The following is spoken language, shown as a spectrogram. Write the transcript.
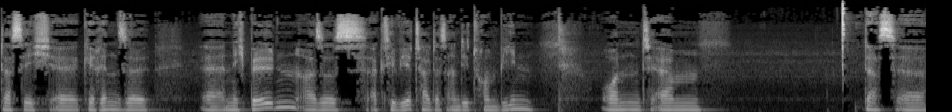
dass sich äh, Gerinnsel äh, nicht bilden. Also es aktiviert halt das Antithrombin und ähm, das äh,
